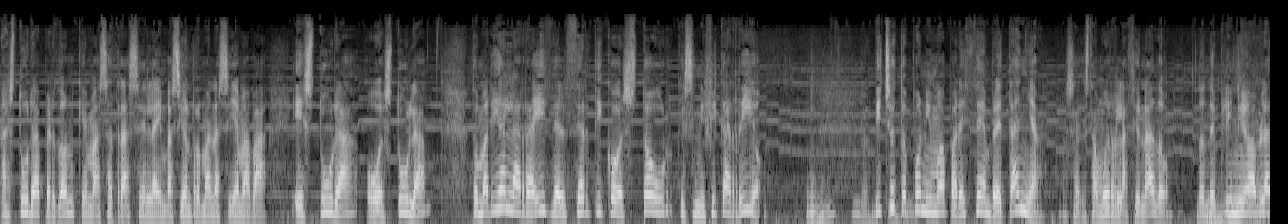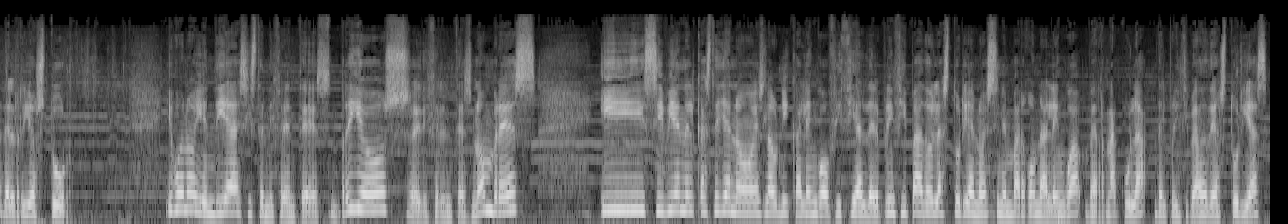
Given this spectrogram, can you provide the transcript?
Astura, perdón, que más atrás en la invasión romana se llamaba Estura o Estula, tomaría la raíz del cértico Stour, que significa río. Dicho topónimo aparece en Bretaña, o sea que está muy relacionado, donde Plinio habla del río Stur. Y bueno, hoy en día existen diferentes ríos, eh, diferentes nombres, Y si bien el castellano es la única lengua oficial del Principado, el asturiano es, sin embargo, una lengua vernácula del Principado de Asturias,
